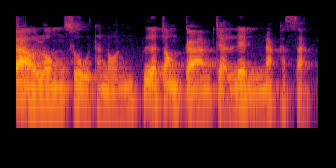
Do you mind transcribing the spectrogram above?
ก้าวลงสู่ถนนเพื่อต้องการจะเล่นนักษัตริย์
